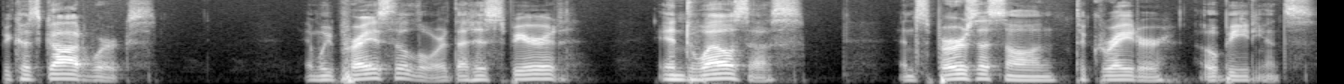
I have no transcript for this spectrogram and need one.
because God works. And we praise the Lord that His Spirit indwells us and spurs us on to greater obedience.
